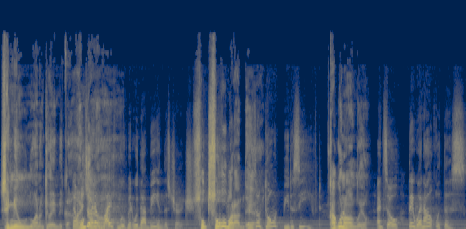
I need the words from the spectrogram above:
생명 운동하는 교회입니까? Then what kind of 아니잖아요. life movement would that be in this church? 속 속으면 안 돼. So don't be deceived. 갖고 나간 거예요. And so they went out with this.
